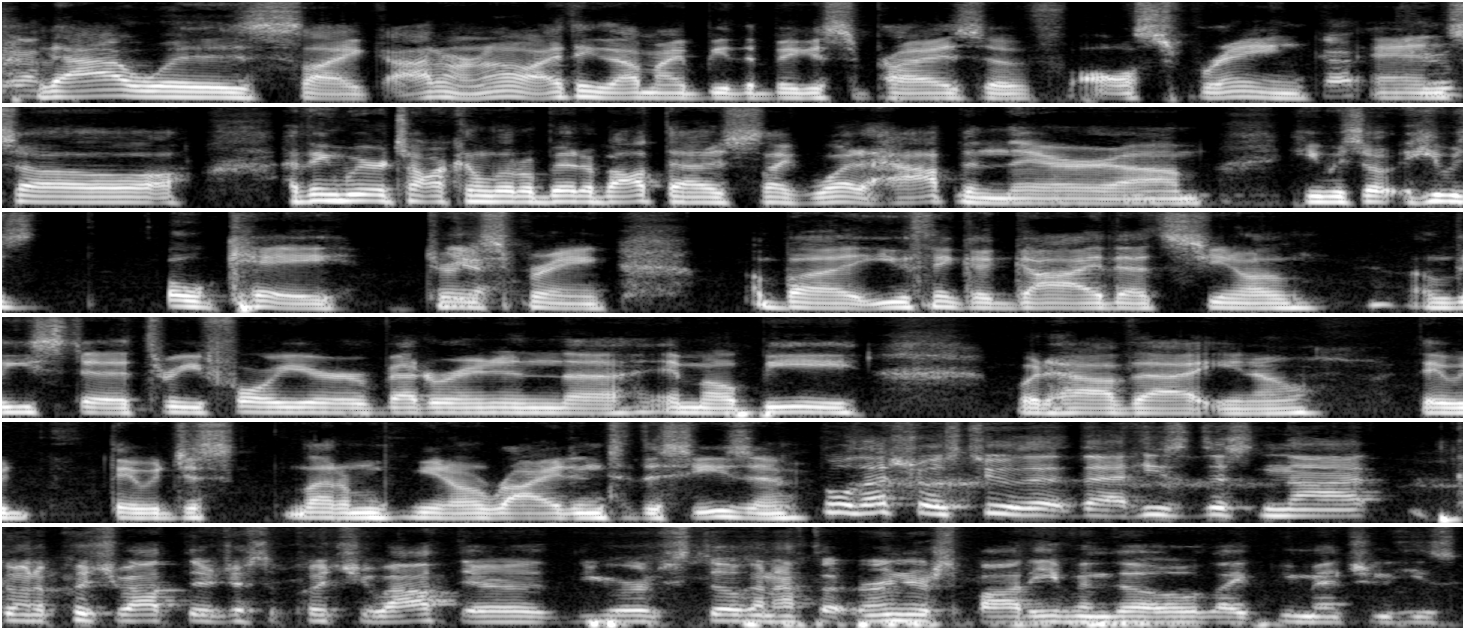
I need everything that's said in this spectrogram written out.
Yeah. That was like I don't know. I think that might be the biggest surprise of all spring. Okay, and true. so I think we were talking a little bit about that. It's like what happened there. Um, he was he was okay during yeah. spring, but you think a guy that's you know at least a three four year veteran in the MLB would have that you know they would they would just let him you know ride into the season. Well, that shows too that, that he's just not going to put you out there just to put you out there. You're still going to have to earn your spot, even though, like you mentioned, he's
